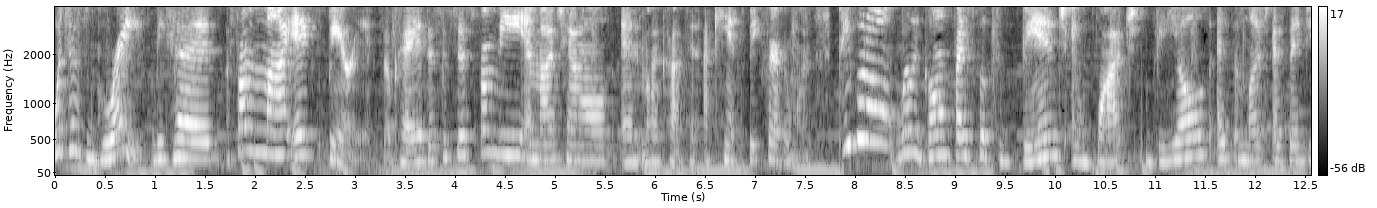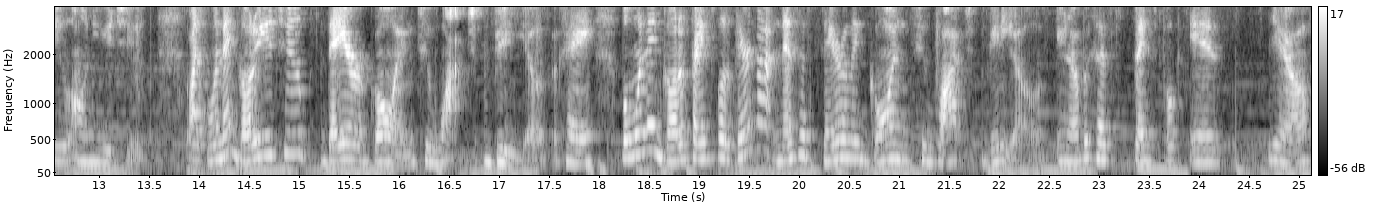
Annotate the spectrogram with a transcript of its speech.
which is great because from my experience, okay, this is just from me and my channels and my content. I can't speak for everyone. People don't really go on Facebook to binge and watch videos as much as they do on YouTube. Like when they go to YouTube, they are going to watch videos, okay? But when they go to Facebook, they're not necessarily going to watch videos, you know, because Facebook is, you know,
